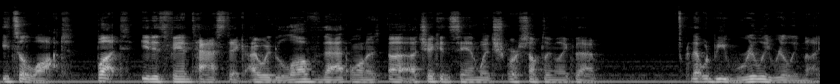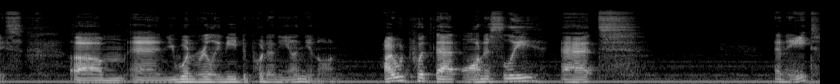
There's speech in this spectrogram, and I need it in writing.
It's a lot but it is fantastic. I would love that on a, a chicken sandwich or something like that. That would be really, really nice. Um, and you wouldn't really need to put any onion on. I would put that honestly at an eight.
